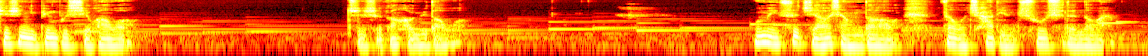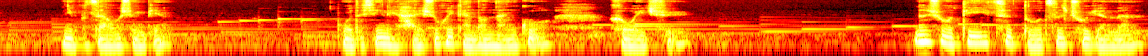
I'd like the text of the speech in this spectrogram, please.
其实你并不喜欢我，只是刚好遇到我。我每次只要想到，在我差点出事的那晚，你不在我身边，我的心里还是会感到难过和委屈。那是我第一次独自出远门，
